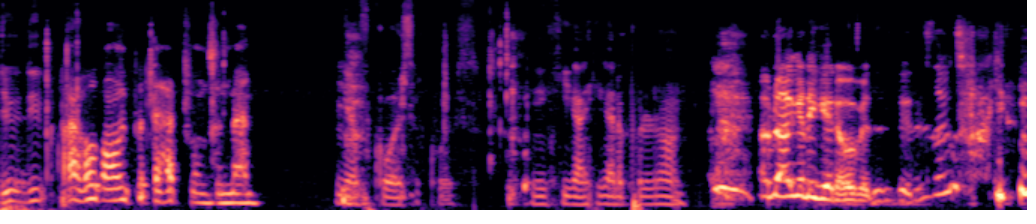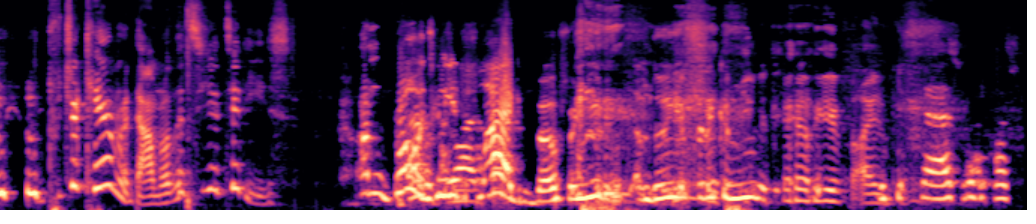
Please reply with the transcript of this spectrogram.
Do do. Alright, hold on. Let put the headphones in, man. Yeah, of course, of course. He, he got he got to put it on. I'm not gonna get over this, dude. This looks fucking. Put your camera down, bro. Let's see your titties. I'm, bro, it's gonna get flagged, bro. For you, I'm doing it for the community. okay, fine. Yeah, ask me the question.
